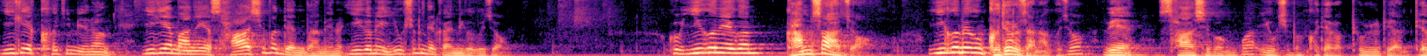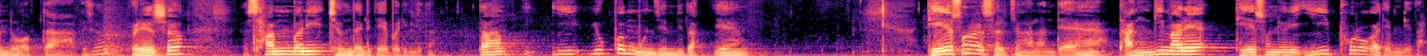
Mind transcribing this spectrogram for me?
이게 커지면은 이게 만약에 40원 된다면은 이 금액이 60원 될 거 아닙니까? 그죠? 그럼 이 금액은 감소하죠. 이 금액은 그대로잖아. 그죠? 왜? 40원과 60원 그대로 불변, 변동 없다. 그죠? 그래서 3번이 정답이 되어버립니다. 다음, 이 6번 문제입니다. 예. 대손을 설정하는데, 단기 말에 대손율이 2%가 됩니다.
